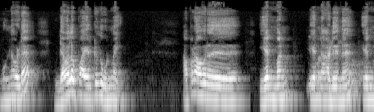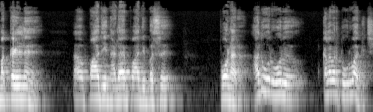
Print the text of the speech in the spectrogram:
முன்னை விட டெவலப் ஆகிருக்கிறது உண்மை. அப்புறம் அவர் என் மண் என் நாடுன்னு என் மக்கள்னு பாதி நட பாதி பஸ்ஸு போனார். அது ஒரு ஒரு கலவரத்தை உருவாக்குச்சு.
